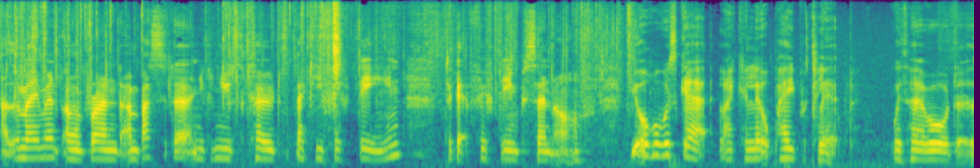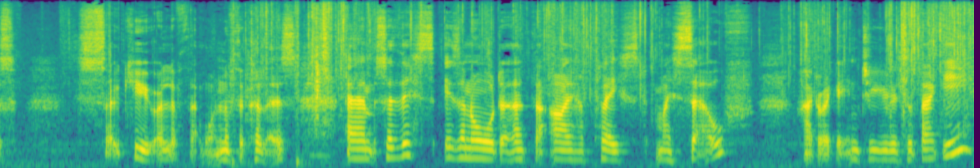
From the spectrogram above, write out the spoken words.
at the moment. I'm a brand ambassador and you can use the code Becky15 to get 15% off. You always get like a little paper clip with her orders. So cute. I love that one. Love the colours. Um, so this is an order that I have placed myself. How do I get into you little baggie?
